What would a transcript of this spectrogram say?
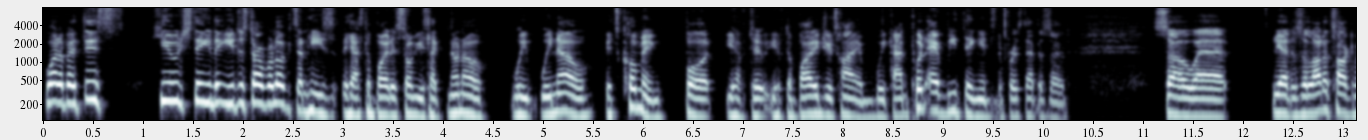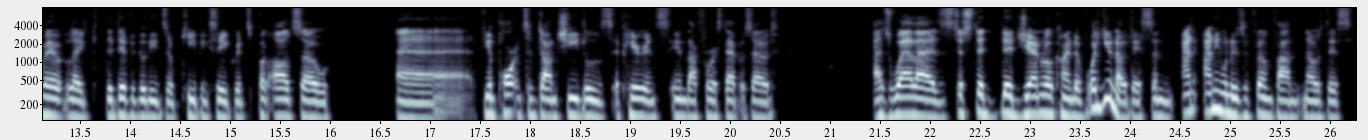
what about this huge thing that you just overlooked?" And he's he has to bite his tongue. He's like, "No, no, we we know it's coming, but you have to you have to bide your time. We can't put everything into the first episode. So uh, yeah, there's a lot of talk about like the difficulties of keeping secrets, but also uh, the importance of Don Cheadle's appearance in that first episode, as well as just the, the general kind of well, you know this, and, and anyone who's a film fan knows this.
